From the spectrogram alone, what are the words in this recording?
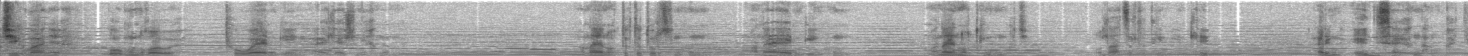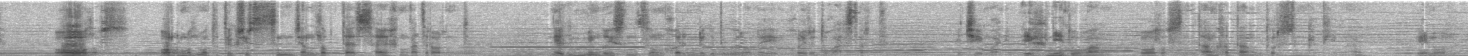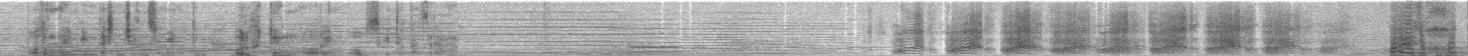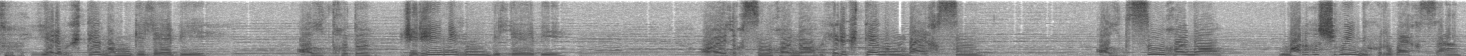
Ээжийг маань өмнө говь Төв аймгийн аль альных нь манай нутагт төрсэн хүн, манай аймгийн хүн, манай нутгийн хүн гэж улаацалддаг юм лээ. Харин энэ сайхан хангайд уул ус ургамал мод тэгшэрсэн жанлавтай сайхан газар оронд 1921 дугаар оны 2 дугаар сард ижи маань эхний дуугаан уул усан дан хадан төрсөн гэдэг юм аа. Энэ бол Булган аймгийн Дашин жилэн сумын нутаг Өрхтөн уурын буус гэдэг газар. Ойлгоход ярвхтэй ном гэлээ би. Олдоход жирийнэгэн билээ би. Ойлгосон хойноо хэрэгтэй ном байхсан. Олдсон хойноо маргашгүй нөхөр байхсан.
